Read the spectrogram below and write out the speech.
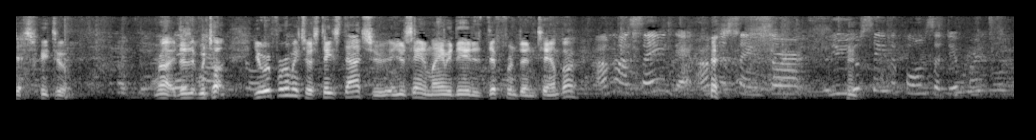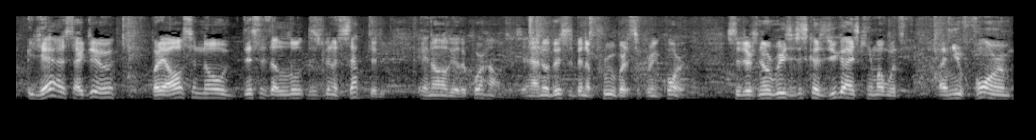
Yes, we do. Right. It, we talk, you refer me to a state statute, and you're saying Miami-Dade is different than Tampa? I'm not saying that. I'm just saying, sir, do you hmm. see the forms are different? Yes, I do. But I also know this is a little, this has been accepted in all the other courthouses, and I know this has been approved by the Supreme Court. So there's no reason just because you guys came up with a new form,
